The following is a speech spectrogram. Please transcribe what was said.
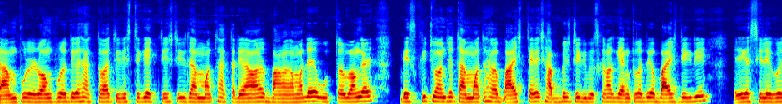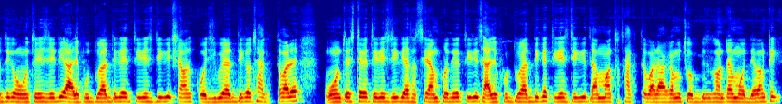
রামপুর রংপুরের দিকে থাকতে পারে তিরিশ থেকে একত্রিশ ডিগ্রি তাপমাত্রা থাকতে পারে। আমাদের আমাদের উত্তরবঙ্গের বেশ কিছু অঞ্চলে তাপমাত্রা থাকবে বাইশ থেকে ছাব্বিশ ডিগ্রি। বিশেষ করে আমাদের গ্যাংটকের দিকে বাইশ ডিগ্রি, এদিকে শিলিগুড়ির দিকে উনত্রিশ ডিগ্রি, আলিপুরদুয়ার দিকে তিরিশ ডিগ্রি সেটা আমাদের কোচবিহার দিকেও থাকতে পারে উনত্রিশ থেকে তিরিশ ডিগ্রি আসা শ্রীরামপুরের দিকে তিরিশ, আলিপুরদুয়ার দিকে তিরিশ ডিগ্রি তাপমাত্রা থাকতে পারে আগামী চব্বিশ ঘণ্টার মধ্যে। এবং ঠিক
